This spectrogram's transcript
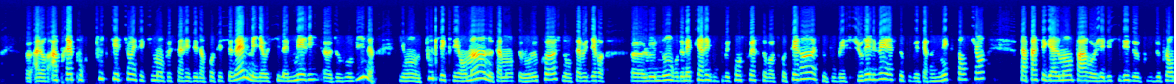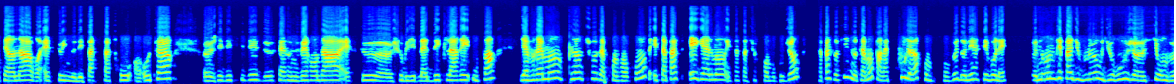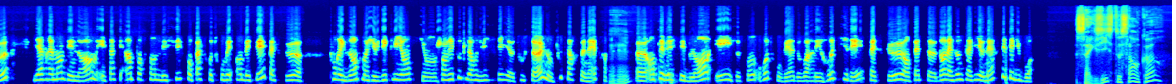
alors après, pour toute question, effectivement, on peut se faire aider d'un professionnel, mais il y a aussi les mairies euh, de vos villes qui ont toutes les clés en main, notamment selon le cost. Donc ça veut dire euh, le nombre de mètres carrés que vous pouvez construire sur votre terrain, est-ce que vous pouvez surélever, est-ce que vous pouvez faire une extension? Ça passe également par j'ai décidé de, planter un arbre, est-ce qu'il ne dépasse pas trop en hauteur? J'ai décidé de faire une véranda, est-ce que je suis obligée de la déclarer ou pas? Il y a vraiment plein de choses à prendre en compte et ça passe également, et ça, ça surprend beaucoup de gens, ça passe aussi notamment par la couleur qu'on veut donner à ces volets. Euh, on ne met pas du bleu ou du rouge euh, si on veut. Il y a vraiment des normes et ça, c'est important de les suivre pour pas se retrouver embêté parce que, euh, pour exemple, moi, j'ai eu des clients qui ont changé toutes leurs huisseries tout seuls, donc toutes leurs fenêtres, mmh en PVC blanc et ils se sont retrouvés à devoir les retirer parce que, en fait, dans la zone pavillonnaire, c'était du bois. Ça existe ça encore?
